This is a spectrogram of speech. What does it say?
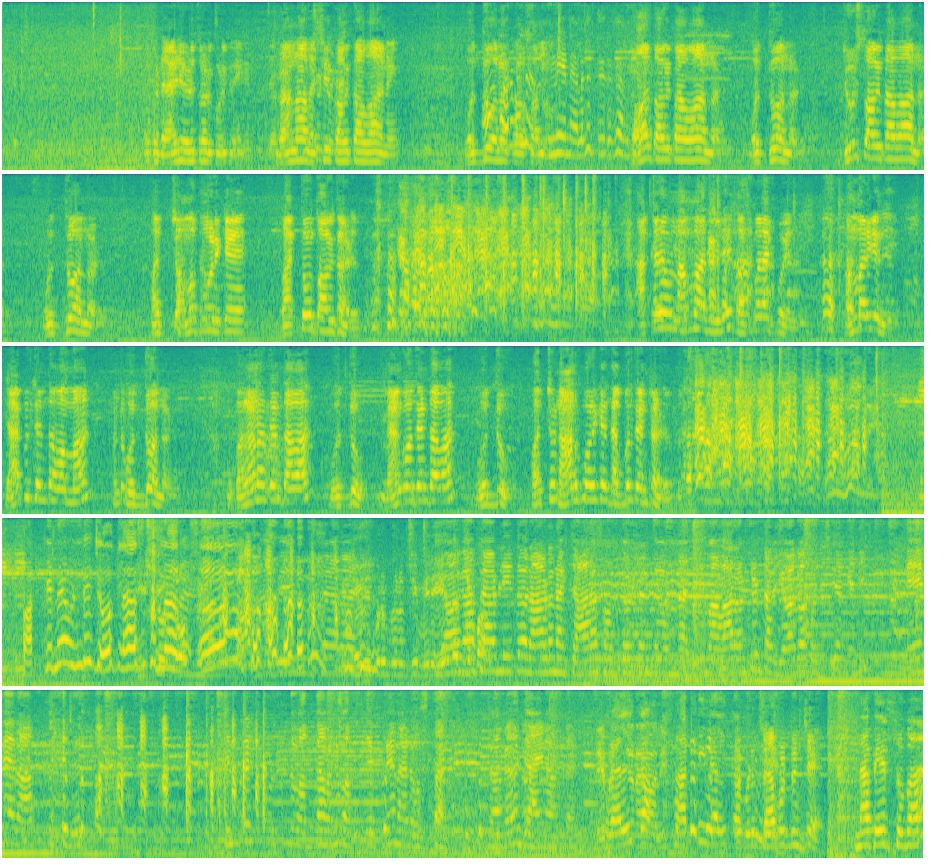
ఒక డాడీ అడుగుతాడు కొడుకుని నాన్న లస్సీ తాగుతావా అని. వద్దు అన్నాడు పాలు తాగుతావా అన్నాడు. వద్దు అన్నాడు. జ్యూస్ తాగుతావా అన్నాడు. వద్దు అన్నాడు. అచ్చు అమ్మ పోలికే రక్తం తాగుతాడు. అక్కడే ఉన్న అమ్మ అది వినే తట్టుకోలేకపోయింది. అమ్మ అడిగింది యాపిల్ తింటావమ్మా? అంటే వద్దు అన్నాడు. బనానా తింటావా? వద్దు. మ్యాంగో తింటావా? వద్దు. అచ్చు నాన్న పోలికే దెబ్బలు తింటాడు. పక్కనే ఉండి మీరు ఏదో యోగా ఫ్యామిలీతో రావడం నాకు చాలా సంతోషంగా ఉన్నది. మా వారు అంటుంటారు యోగాకి వచ్చాను కానీ నేనే ఇంట్రెస్ట్ వద్దామని నేను వస్తాను. జాయిన్ అవుతాను. వెల్కమ్ నా పేరు సుభా.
